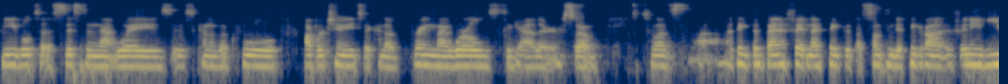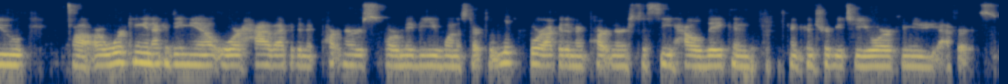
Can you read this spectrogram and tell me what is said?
being able to assist in that way is, is kind of a cool opportunity to kind of bring my worlds together. So, so that's, uh, I think the benefit, and I think that that's something to think about if any of you uh, are working in academia or have academic partners, or maybe you want to start to look for academic partners to see how they can, can contribute to your community efforts.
